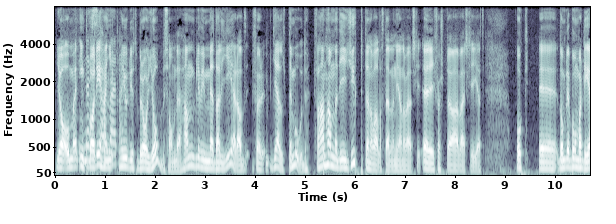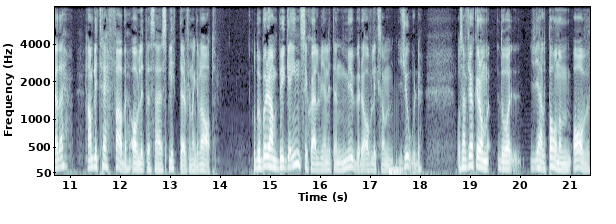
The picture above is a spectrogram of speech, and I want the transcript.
Ja, och men inte bara det, Nästan han, han gjorde ju ett bra jobb som det. Han blev ju medaljerad för hjältemod. För han hamnade i Egypten av alla ställen i, andra världskrig, äh, i första världskriget. Och eh, de blev bombarderade. Han blir träffad av lite så här splitter från en granat. Och då börjar han bygga in sig själv i en liten mur av liksom jord. Och sen försöker de då hjälpa honom av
